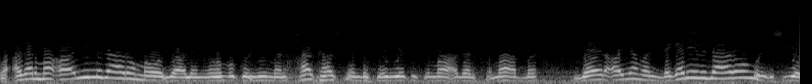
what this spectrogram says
و اگر ما آئی مداروں ما ظالم نہ بکلی من حق ہستیں بشریعت شما، اگر شما غیر آیا من دگری بداروں گو اس لیے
